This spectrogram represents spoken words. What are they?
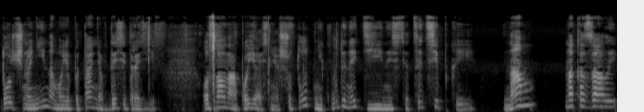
Точно ні на моє питання в 10 разів. Основна пояснює, що тут нікуди не дінешся, це ціпки. Нам наказали,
